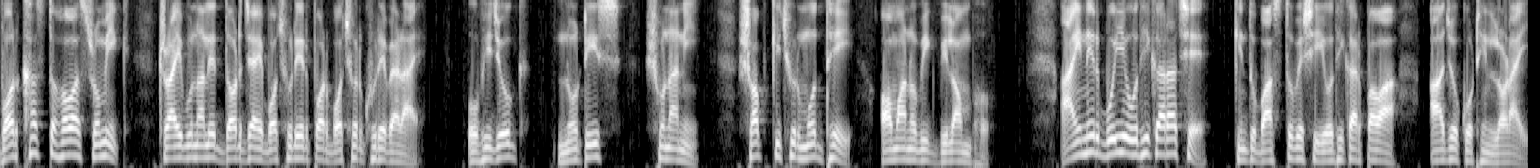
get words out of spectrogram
বরখাস্ত হওয়া শ্রমিক ট্রাইব্যুনালের দরজায় বছরের পর বছর ঘুরে বেড়ায়। অভিযোগ, নোটিশ, শুনানি সব কিছুর মধ্যেই অমানবিক বিলম্ব। আইনের বইয়ে অধিকার আছে, কিন্তু বাস্তবে সেই অধিকার পাওয়া আজও কঠিন লড়াই।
